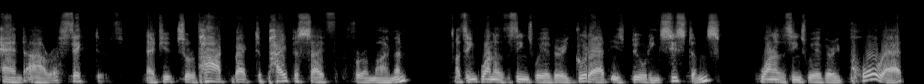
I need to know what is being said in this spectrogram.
and are effective? Now, if you sort of hark back to PaperSafe for a moment, I think one of the things we are very good at is building systems. One of the things we are very poor at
